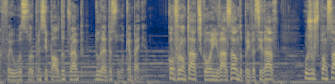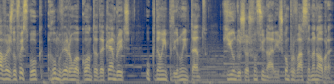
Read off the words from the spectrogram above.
que foi o assessor principal de Trump durante a sua campanha. Confrontados com a invasão de privacidade, os responsáveis do Facebook removeram a conta da Cambridge, o que não impediu, no entanto, que um dos seus funcionários comprovasse a manobra.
